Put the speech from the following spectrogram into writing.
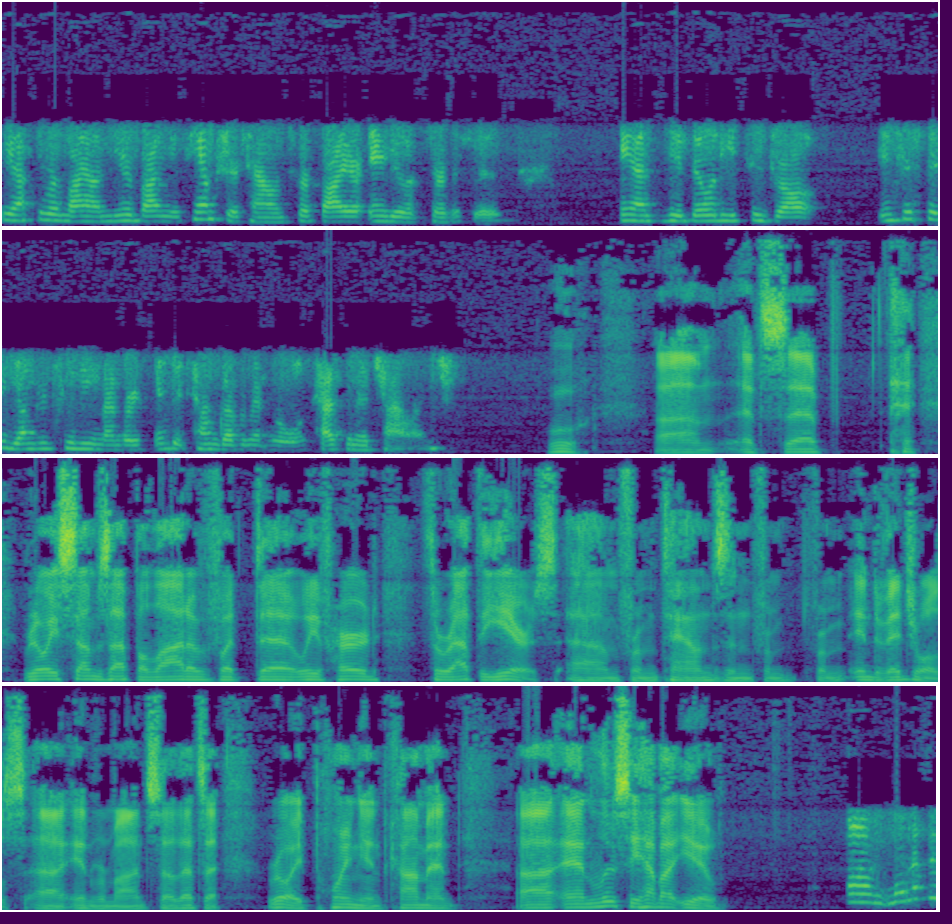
We have to rely on nearby New Hampshire towns for fire ambulance services and the ability to draw interested younger community members into town government roles has been a challenge. Ooh, um, it's uh, really sums up a lot of what uh, we've heard throughout the years um, from towns and from from individuals uh, in Vermont. So that's a really poignant comment. Uh, and Lucy, how about you? Um, one of the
